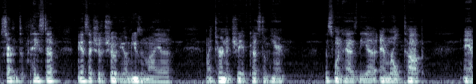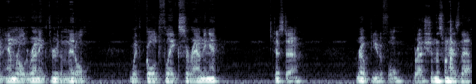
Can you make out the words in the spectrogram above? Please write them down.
starting to paste up. I guess I should have showed you. I'm using my uh, my Turn N Shave custom here. This one has the uh, emerald top and emerald running through the middle with gold flakes surrounding it. Just a real beautiful brush. And this one has the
